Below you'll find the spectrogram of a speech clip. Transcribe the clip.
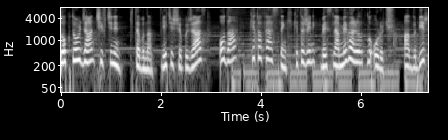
Doktor Can Çiftçi'nin kitabına geçiş yapacağız. O da Keto Fasting, ketojenik beslenme ve aralıklı oruç adlı bir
